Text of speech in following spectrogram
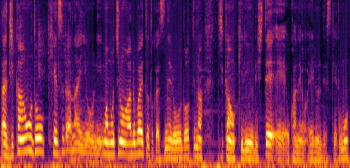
から時間をどう削らないように、まあ、もちろんアルバイトとかですね労働っていうのは時間を切り売りして、えー、お金を得るんですけれども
